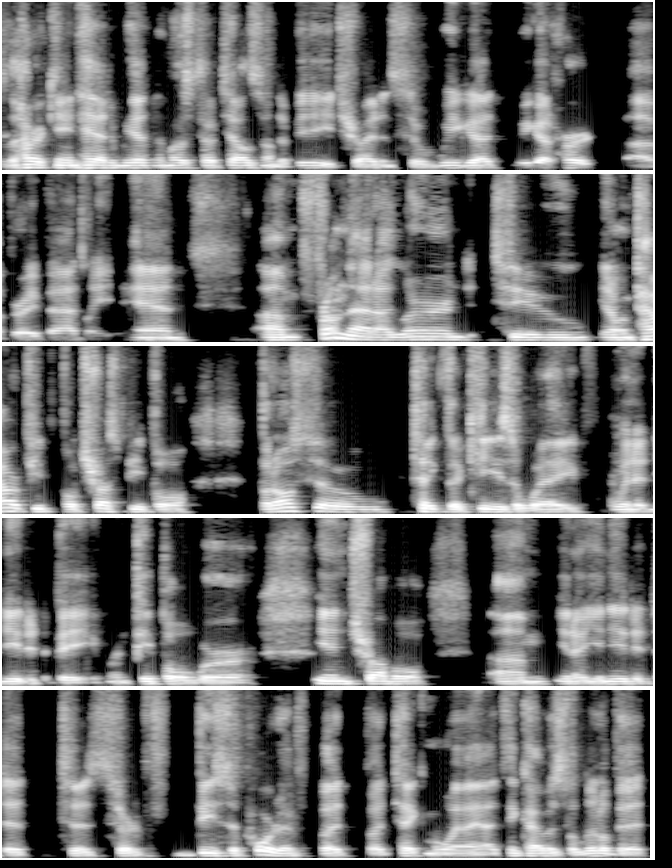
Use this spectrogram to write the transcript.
the hurricane hit, and we had the most hotels on the beach, right? And so we got we got hurt uh, very badly. And um, from that, I learned to you know empower people, trust people, but also take the keys away when it needed to be. When people were in trouble, um, you know, you needed to to sort of be supportive, but but take them away. I think I was a little bit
